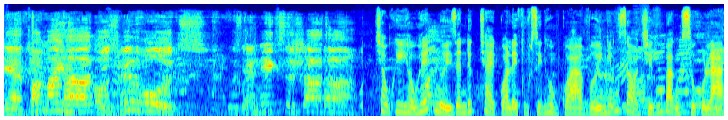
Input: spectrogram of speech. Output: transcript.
Der Tom Meinhardt aus Willroth ist der nächste Starter. Trong khi hầu hết người dân Đức trải qua lễ phục sinh hôm qua với những giỏ trứng bằng sô-cô-la,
